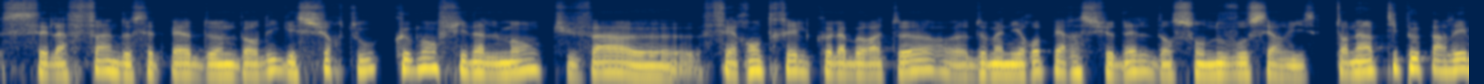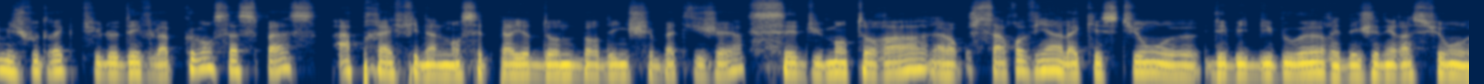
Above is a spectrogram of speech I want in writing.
c'est la fin de cette période de onboarding et surtout comment finalement tu vas euh, faire rentrer le collaborateur euh, de manière opérationnelle dans son nouveau service? Tu en as un petit peu parlé mais je voudrais que tu le développes. Comment ça se passe après finalement cette période de onboarding chez Batigère C'est du mentorat? Alors ça revient à la question euh, des baby boomers et des générations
